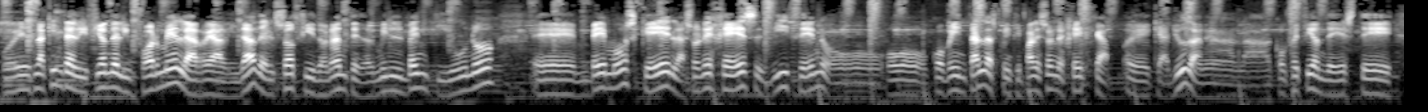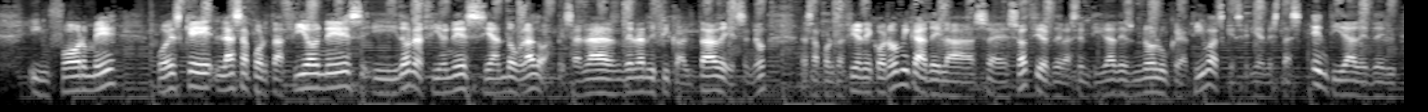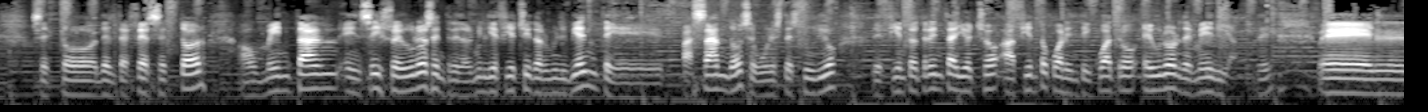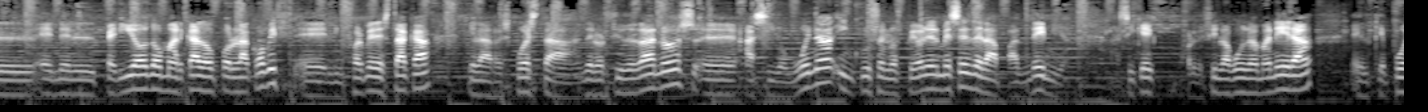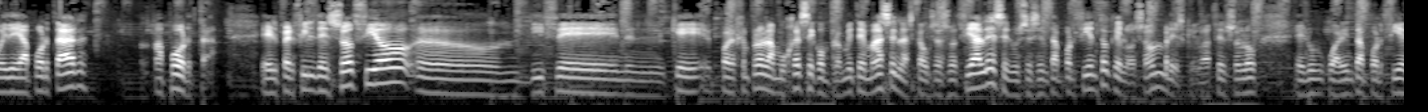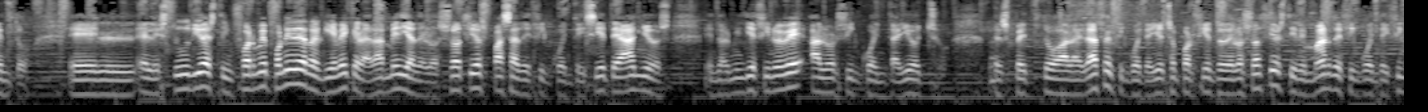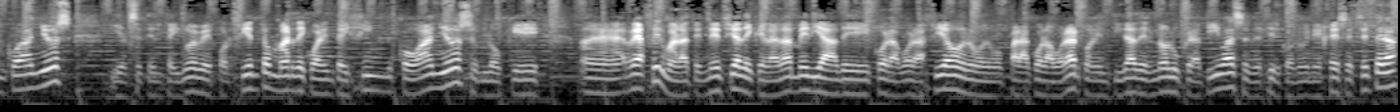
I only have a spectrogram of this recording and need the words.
Pues la quinta edición del informe La realidad del socio donante 2021 eh, vemos que las ONGs dicen o, comentan, las principales ONGs eh, que, ayudan a la confección de este informe, pues que las aportaciones y donaciones se han doblado a pesar de las, dificultades, ¿no? Las aportaciones económicas de los eh, socios de las entidades no lucrativas, que serían estas entidades del sector del tercer sector, sector aumentan en 6 euros entre 2018 y 2020, pasando, según este estudio, de 138 a 144 euros de media. ¿eh? en el periodo marcado por la COVID, el informe destaca que la respuesta de los ciudadanos eh, ha sido buena, incluso en los peores meses de la pandemia. Así que, por decirlo de alguna manera, el que puede aportar, aporta. El perfil del socio eh, dice que, por ejemplo, la mujer se compromete más en las causas sociales en un 60% que los hombres, que lo hacen solo en un 40%. El, el estudio, este informe, pone de relieve que la edad media de los socios pasa de 57 años en 2019 a los 58. Respecto a la edad, el 58% de los socios tienen más de 55 años y el 79% más de 45 años, lo que eh, reafirma la tendencia de que la edad media de colaboración o para colaborar con entidades no lucrativas, es decir, con ONGs, etcétera,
